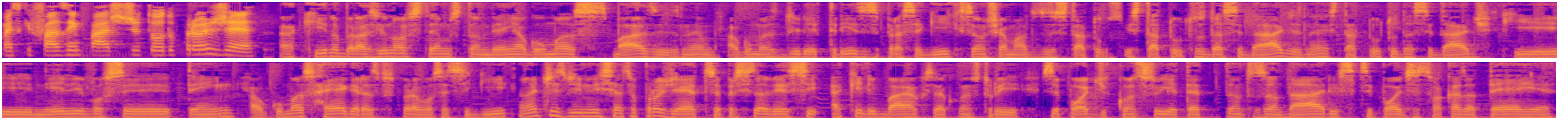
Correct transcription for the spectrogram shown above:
mas que fazem parte de todo o projeto. Aqui no Brasil nós temos também algumas bases, né? Algumas diretrizes para seguir que são chamados estatutos, estatutos das cidades, né? Estatuto da cidade, que nele você tem algumas regras para você seguir antes de iniciar seu projeto. Você precisa ver se aquele bairro que você vai construir, você pode construir até tantos andares, se pode ser sua casa térrea,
